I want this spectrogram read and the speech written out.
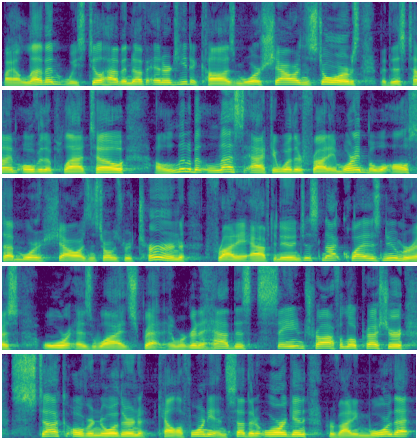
By 11, we still have enough energy to cause more showers and storms, but this time over the plateau. A little bit less active weather Friday morning, but we'll also have more showers and storms return Friday afternoon, just not quite as numerous or as widespread. And we're going to have this same trough of low pressure stuck over northern California and southern Oregon, providing more of that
